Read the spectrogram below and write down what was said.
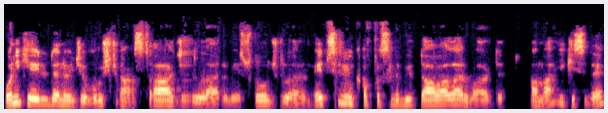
12 Eylül'den önce vuruşan sağcılar ve solcuların hepsinin kafasında büyük davalar vardı. Ama ikisi de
